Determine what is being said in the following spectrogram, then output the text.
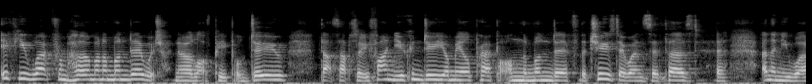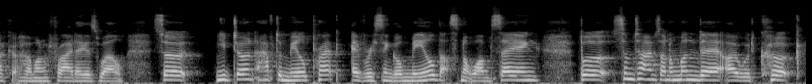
If you work from home on a Monday, which I know a lot of people do, that's absolutely fine. You can do your meal prep on the Monday for the Tuesday, Wednesday, Thursday, and then you work at home on a Friday as well. So you don't have to meal prep every single meal. That's not what I'm saying. But sometimes on a Monday, I would cook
